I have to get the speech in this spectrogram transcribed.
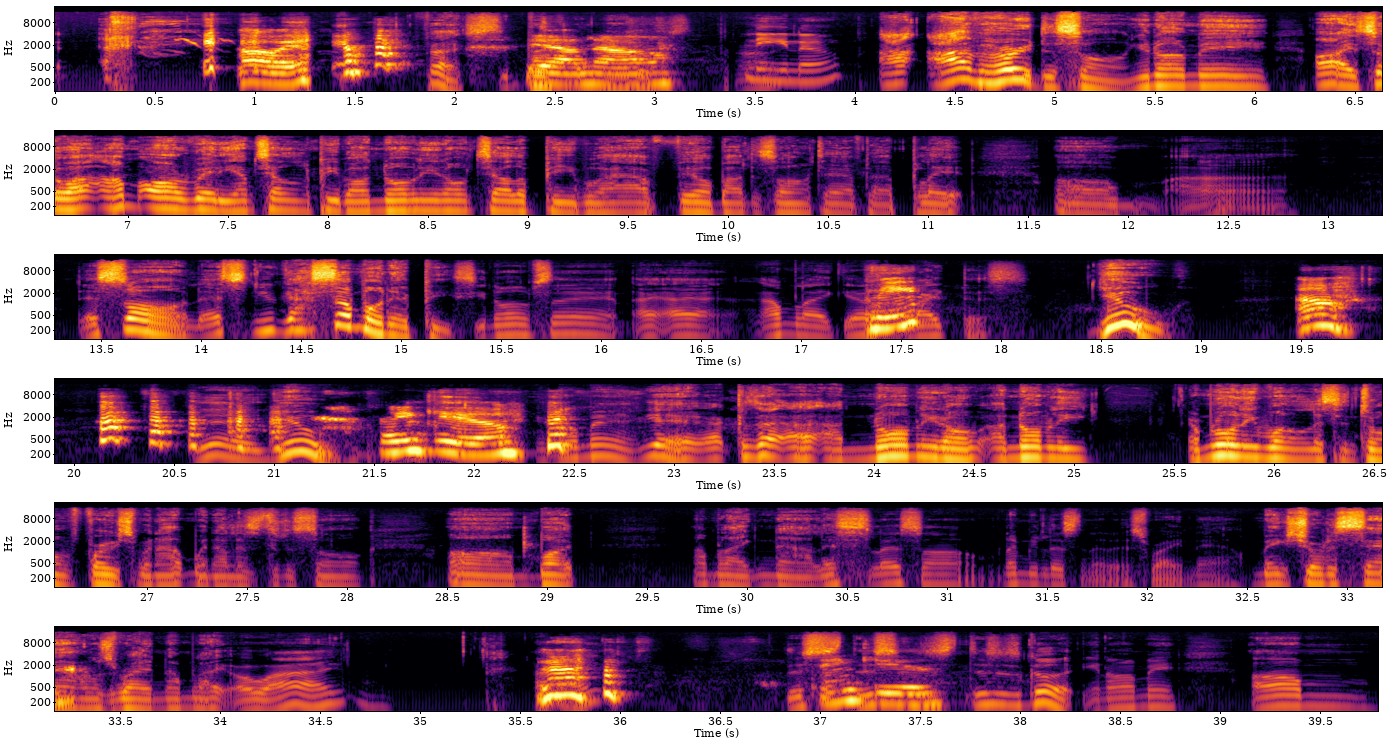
Oh yeah. Yeah, no. Nina. I, I've heard the song. You know what I mean? All right, so I, I'm already. I'm telling the people. I normally don't tell the people how I feel about the song until after I play it. Um, uh, that song, that's you got some on that piece. You know what I'm saying? I, I I'm like, yo, Me? I like this. You, Oh, yeah, you. thank you. You know what I mean? Yeah, because I, I, I normally don't. I normally, I normally want to listen to them first when I when I listen to the song. Um, but I'm like, nah, let's let's um let me listen to this right now. Make sure the sound's right, and I'm like, oh, all right. All right. This Thank this you. is this is good. You know what I mean? Um,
